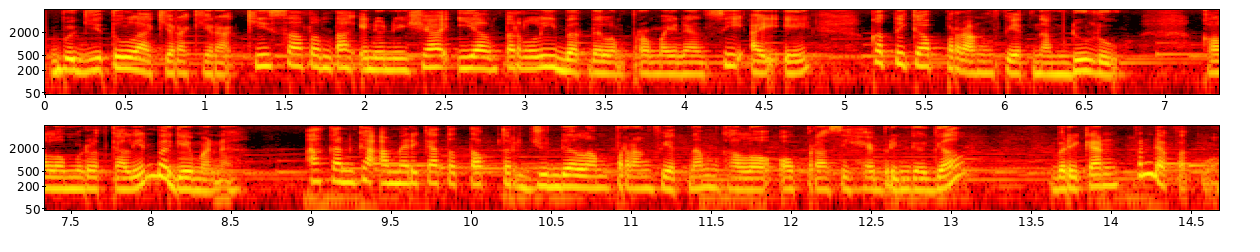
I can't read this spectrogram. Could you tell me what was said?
begitulah kira-kira kisah tentang Indonesia yang terlibat dalam permainan CIA ketika Perang Vietnam dulu. Kalau menurut kalian bagaimana? Akankah Amerika tetap terjun dalam perang Vietnam kalau operasi Hebring gagal? Berikan pendapatmu.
